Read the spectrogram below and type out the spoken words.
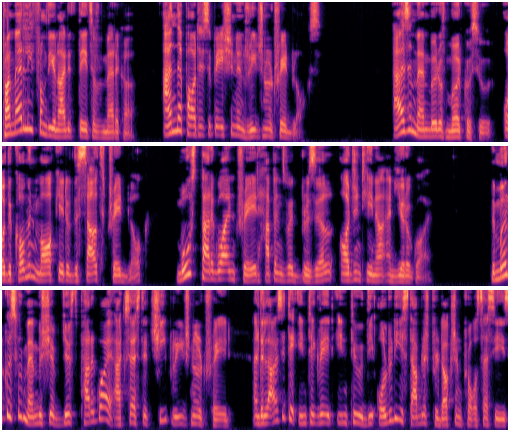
primarily from the United States of America, and their participation in regional trade blocs. As a member of Mercosur, or the Common Market of the South Trade Bloc, most Paraguayan trade happens with Brazil, Argentina, and Uruguay. The Mercosur membership gives Paraguay access to cheap regional trade and allows it to integrate into the already established production processes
